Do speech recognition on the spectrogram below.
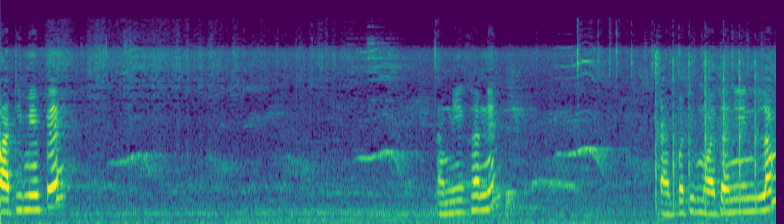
বাটি মেপে আমি এখানে এক বাটি ময়দা নিয়ে নিলাম।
